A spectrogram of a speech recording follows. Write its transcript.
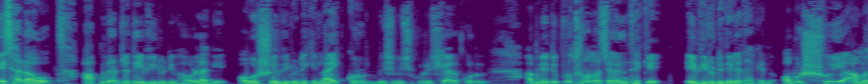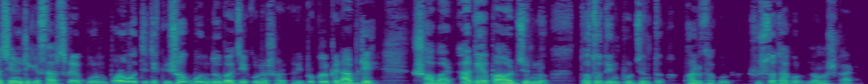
এছাড়াও আপনার যদি ভিডিওটি ভালো লাগে, অবশ্যই ভিডিওটিকে লাইক করুন, বেশি বেশি করে শেয়ার করুন। আপনি যদি প্রথম আমার চ্যানেল থেকে এই ভিডিওটি দেখে থাকেন, অবশ্যই আমার চ্যানেলটিকে সাবস্ক্রাইব করুন। পরবর্তীতে কৃষক বন্ধু বা যে কোনো সরকারি প্রকল্পের আপডেট সবার আগে পাওয়ার জন্য ততদিন পর্যন্ত ভালো থাকুন, সুস্থ থাকুন, নমস্কার।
